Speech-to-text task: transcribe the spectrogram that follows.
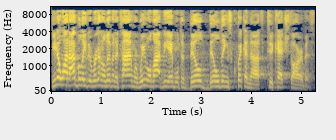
You know what? I believe that we're going to live in a time where we will not be able to build buildings quick enough to catch the harvest.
